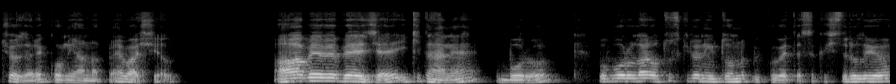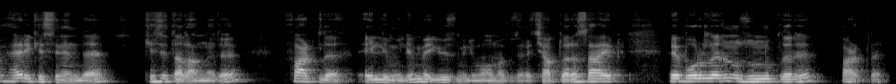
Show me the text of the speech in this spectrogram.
çözerek konuyu anlatmaya başlayalım. AB ve BC iki tane boru. Bu borular 30 kilonewtonluk bir kuvvetle sıkıştırılıyor. Her ikisinin de kesit alanları farklı 50 milim ve 100 milim olmak üzere çaplara sahip ve boruların uzunlukları farklı.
